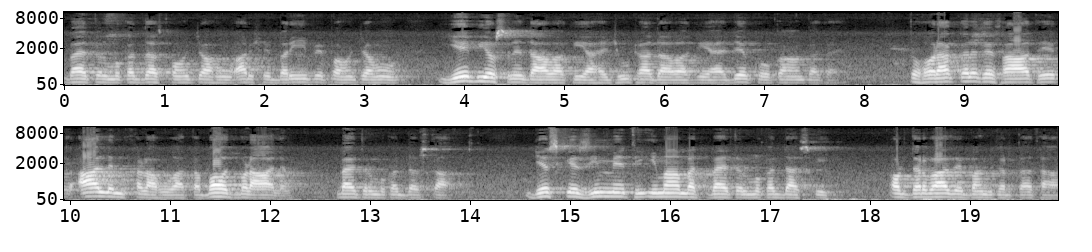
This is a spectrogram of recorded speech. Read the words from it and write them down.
بیت المقدس پہنچا ہوں، عرش بری پہ پہنچا ہوں۔ یہ بھی اس نے دعویٰ کیا ہے، جھوٹا دعویٰ کیا ہے۔ دیکھو کہاں تک ہے۔ تو ہراکل کے ساتھ ایک عالم کھڑا ہوا تھا، بہت بڑا عالم، بیت المقدس کا، جس کے ذمے تھی امامت بیت المقدس کی اور دروازے بند کرتا تھا۔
